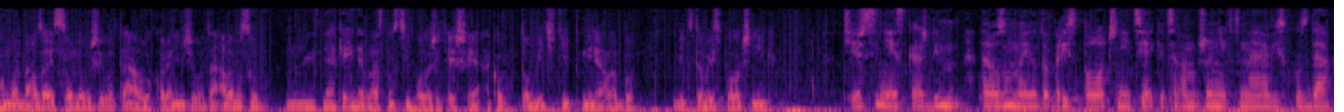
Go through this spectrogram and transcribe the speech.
humor naozaj solou života alebo korením života? Alebo sú nejaké iné vlastnosti dôležitejšie, ako to byť vtipný alebo byť dobrý spoločník? Tiež si nie s každým rozumejú dobrí spoločníci, aj keď sa vám možno niekto na javisku zdá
